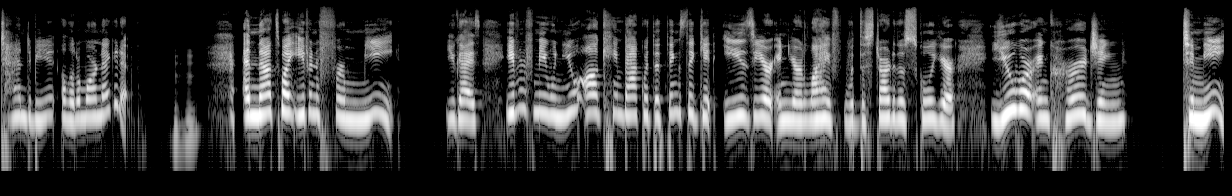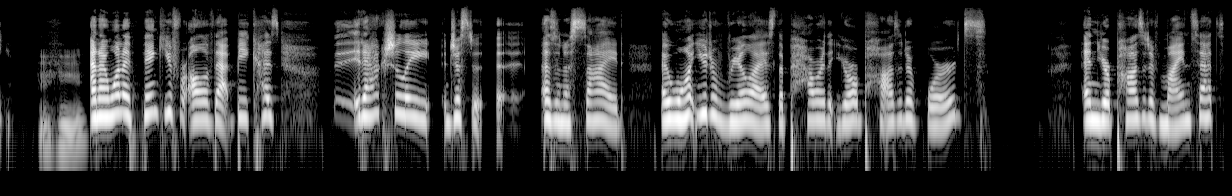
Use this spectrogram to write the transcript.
tend to be a little more negative. And that's why, even for me, you guys, even for me, when you all came back with the things that get easier in your life with the start of the school year, you were encouraging to me. And I want to thank you for all of that because it actually, just uh, as an aside, I want you to realize the power that your positive words and your positive mindsets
